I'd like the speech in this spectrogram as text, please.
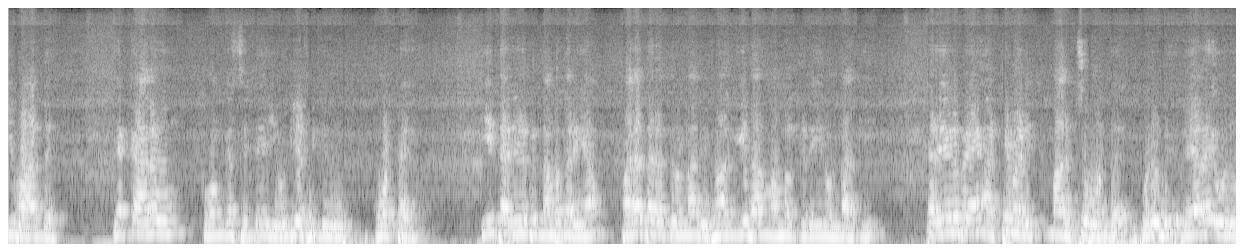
ഈ വാർഡ് എക്കാലവും കോൺഗ്രസിന്റെ യു ഡി എഫിന്റെ ഒരു കോട്ടയാണ്. ഈ തെരഞ്ഞെടുപ്പിൽ നമുക്കറിയാം പലതരത്തിലുള്ള വിഭാഗീയത നമ്മൾക്കിടയിൽ ഉണ്ടാക്കി തെരഞ്ഞെടുപ്പിനെ അട്ടിമടി മറിച്ചുകൊണ്ട് ഒരു വേറെ ഒരു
